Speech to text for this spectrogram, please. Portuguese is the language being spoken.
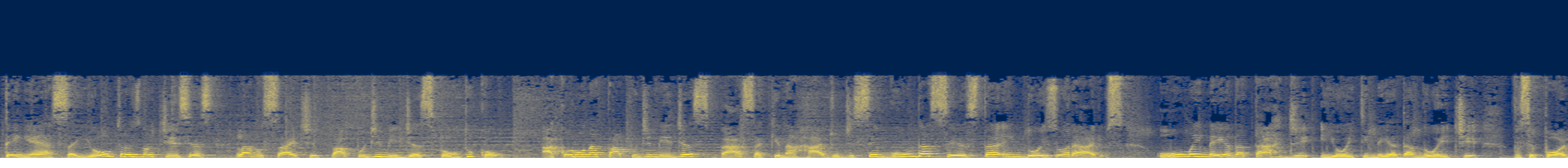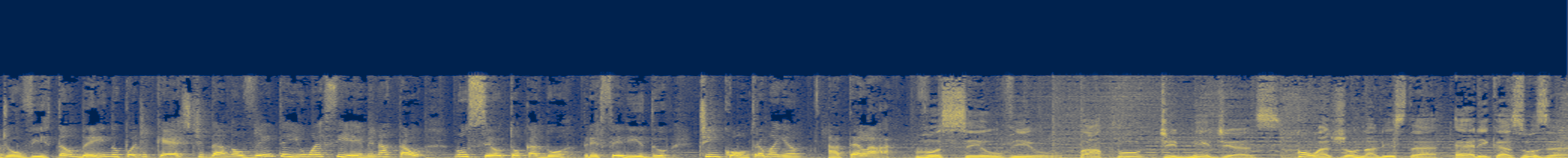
Tem essa e outras notícias lá no site papodemídias.com. A coluna Papo de Mídias passa aqui na rádio de segunda a sexta em dois horários, uma e meia da tarde e oito e meia da noite. Você pode ouvir também no podcast da 91 FM Natal no seu tocador preferido. Te encontro amanhã. Até lá. Você ouviu Papo de Mídias com a jornalista Érica Azusa.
